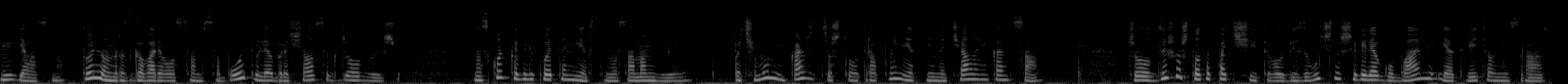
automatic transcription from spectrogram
неясно, то ли он разговаривал сам с собой, то ли обращался к Джоу Цзышу. Насколько велико это место на самом деле? Почему мне кажется, что у тропы нет ни начала, ни конца? Джоу Цзышу что-то подсчитывал, беззвучно шевеля губами и ответил не сразу.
